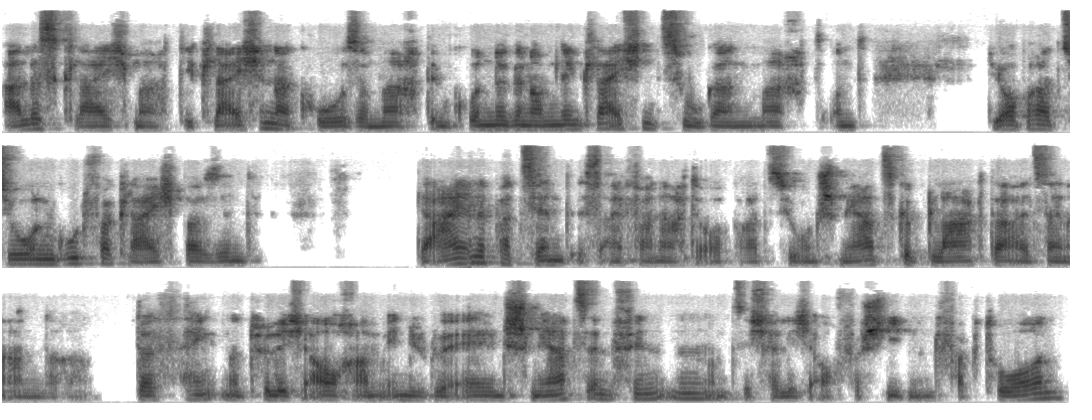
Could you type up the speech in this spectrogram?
alles gleich macht, die gleiche Narkose macht, im Grunde genommen den gleichen Zugang macht und die Operationen gut vergleichbar sind, der eine Patient ist einfach nach der Operation schmerzgeplagter als ein anderer. Das hängt natürlich auch am individuellen Schmerzempfinden und sicherlich auch verschiedenen Faktoren.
